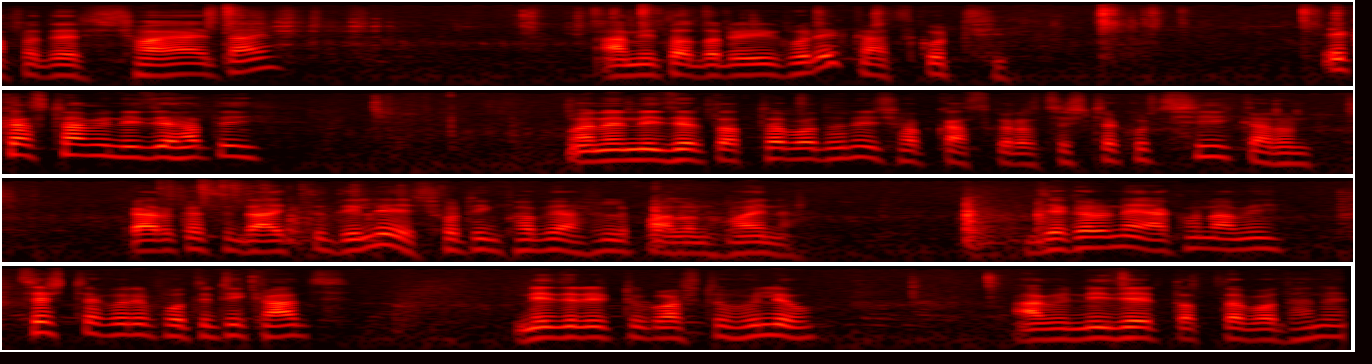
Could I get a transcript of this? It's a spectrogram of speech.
আপনাদের সহায়তায় আমি তদারকি করে কাজ করছি। এই কাজটা আমি নিজে হাতেই মানে নিজের তত্ত্বাবধানেই সব কাজ করার চেষ্টা করছি, কারণ কারও কাছে দায়িত্ব দিলে সঠিকভাবে আসলে পালন হয় না। যে কারণে এখন আমি চেষ্টা করি প্রতিটি কাজ, নিজের একটু কষ্ট হইলেও আমি নিজের তত্ত্বাবধানে,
